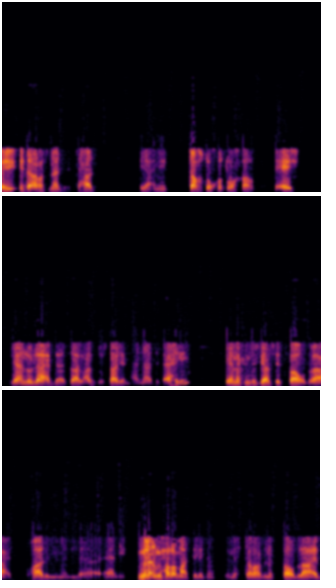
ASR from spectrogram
أي إدارة نادي الاتحاد يعني تخطو خطوة خاطئة. إيش؟ لأنه لاعب لا زال عقده ساري مع النادي الأهلي لأنك أنت جالس تفاوض لاعب وهذه من يعني من المحرمات اللي الاحتراف إنك تفاوض لاعب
